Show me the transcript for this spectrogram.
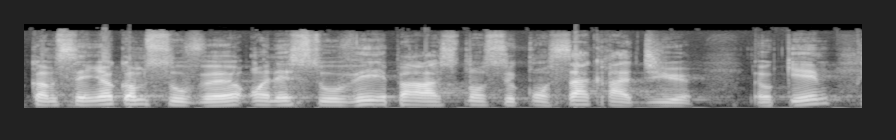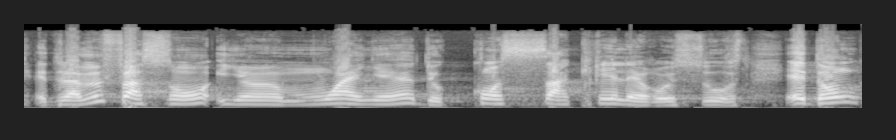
comme Seigneur, comme Sauveur, on est sauvé et par la suite, on se consacre à Dieu. OK? Et de la même façon, il y a un moyen de consacrer les ressources. Et donc,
